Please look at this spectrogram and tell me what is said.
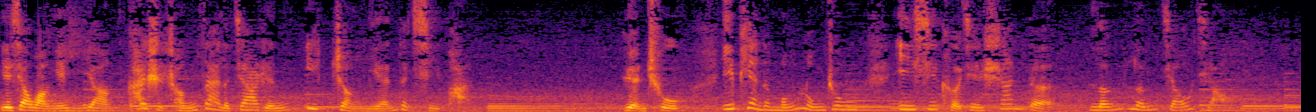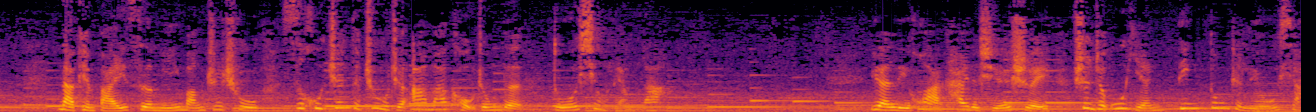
也像往年一样，开始承载了家人一整年的期盼。远处一片的朦胧中，依稀可见山的棱棱角角。那片白色迷茫之处，似乎真的住着阿妈口中的夺秀良拉。院里化开的雪水顺着屋檐叮咚着流下，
